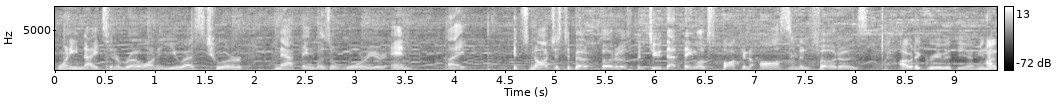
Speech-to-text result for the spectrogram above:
20 nights in a row on a U.S. tour. And that thing was a warrior. And like, it's not just about photos, but dude, that thing looks fucking awesome in photos. I would agree with you. You know,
